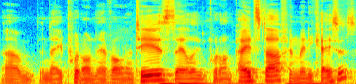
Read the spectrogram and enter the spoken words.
um, and they put on their volunteers. They'll even put on paid staff in many cases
